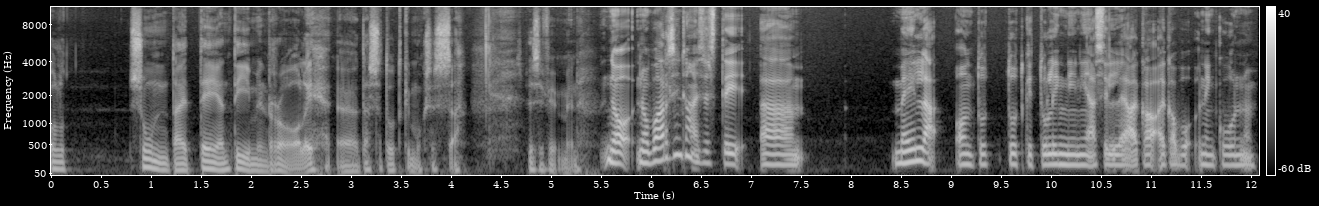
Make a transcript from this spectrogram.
ollut sun tai teidän tiimin rooli öö, tässä tutkimuksessa spesifimmin? No, no varsinaisesti öö, meillä on tutkittu ligniiniä sille aika, aika niin kuin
